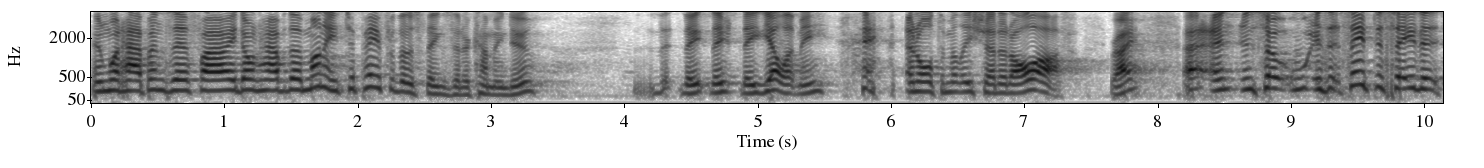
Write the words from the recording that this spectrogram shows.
And what happens if I don't have the money to pay for those things that are coming due? They, they, they yell at me and ultimately shut it all off right? Uh, and, and so, is it safe to say that,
